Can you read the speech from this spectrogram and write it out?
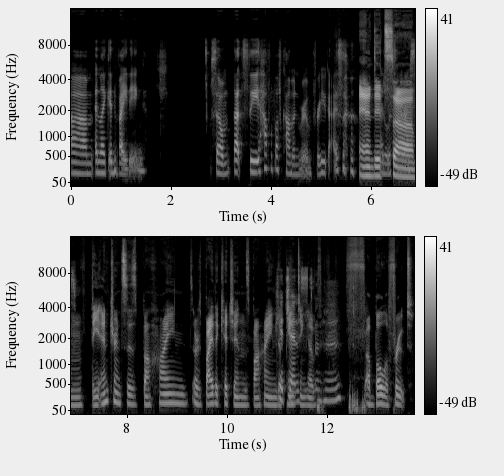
um, and like inviting. So that's the Hufflepuff common room for you guys. And it's listeners. um the entrance is behind or by the kitchens behind Kitchens. a painting of mhm. f- a bowl of fruit.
